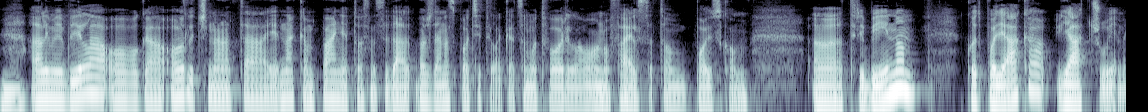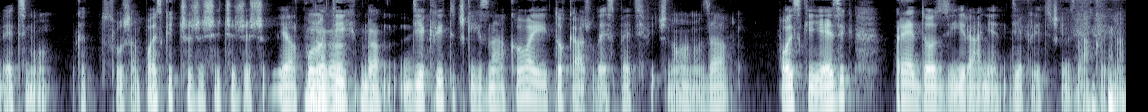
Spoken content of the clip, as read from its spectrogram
mm. ali mi je bila ovoga odlična ta jedna kampanja, to sam se da, baš danas podsjetila kad sam otvorila ono fajl sa tom poljskom uh, tribinom. Kod Poljaka ja čujem recimo kad slušam poljski čžš, čžš, jel, puno Da, da, tih da. dijakritičkih znakova i to kažu da je specifično ono za poljski jezik predoziranje dijakritičkim znakovima.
